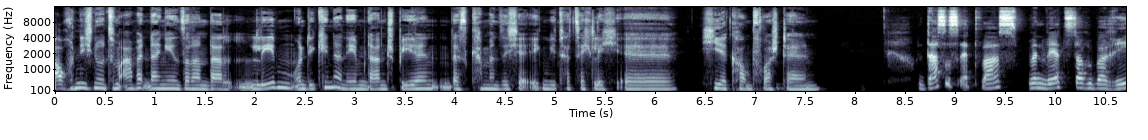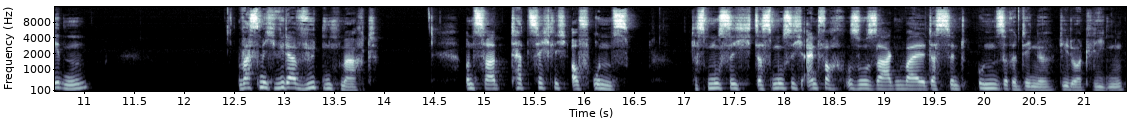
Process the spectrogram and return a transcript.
auch nicht nur zum Arbeiten dann gehen, sondern da leben und die Kinder nebendran spielen, das kann man sich ja irgendwie tatsächlich äh, hier kaum vorstellen. Und das ist etwas, wenn wir jetzt darüber reden, was mich wieder wütend macht. Und zwar tatsächlich auf uns. Das muss ich, das muss ich einfach so sagen, weil das sind unsere Dinge, die dort liegen.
